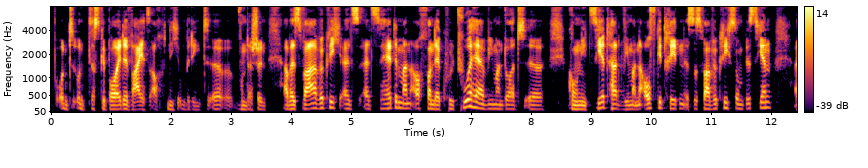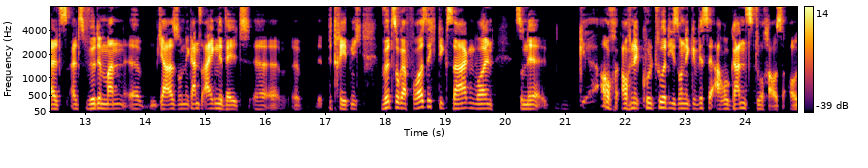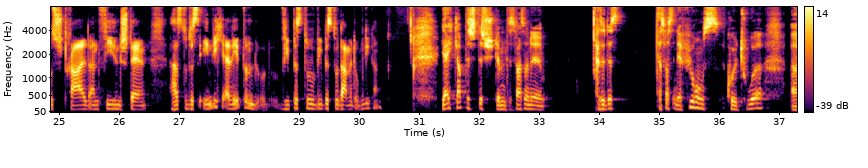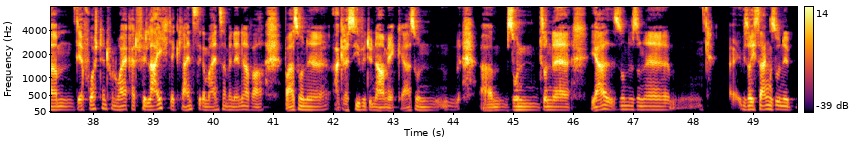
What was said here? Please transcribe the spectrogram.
und, und das Gebäude war jetzt auch nicht unbedingt äh, wunderschön. Aber es war wirklich, als, als hätte man auch von der Kultur her, wie man dort äh, kommuniziert hat, wie man aufgetreten ist, es war wirklich so ein bisschen, als, als würde man äh, ja so eine ganz eigene Welt äh, äh, betreten. Ich würde sogar vorsichtig sagen wollen, so eine auch, auch eine Kultur, die so eine gewisse Arroganz durchaus ausstrahlt an vielen Stellen. Hast du das ähnlich erlebt und wie bist du, wie bist du damit umgegangen? Ja, ich glaube, das, das stimmt. Das war so eine, also das, das, was in der Führungskultur ähm, der Vorstand von Wirecard vielleicht der kleinste gemeinsame Nenner war, war so eine aggressive Dynamik, ja, so ein, ähm, so, ein, so eine, ja, so eine, so eine äh, wie soll ich sagen, so eine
